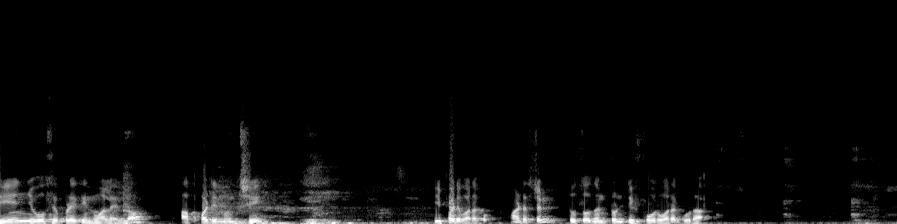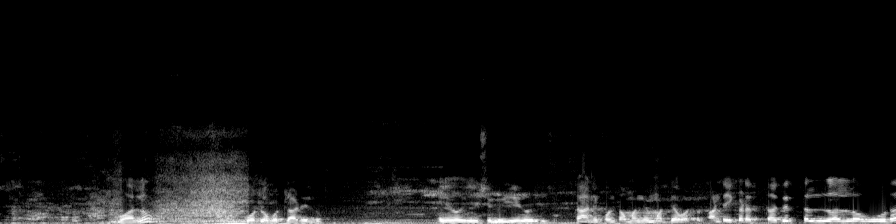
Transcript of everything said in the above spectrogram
టీఎన్జిఓస్ ఎప్పుడైతే ఇన్వాల్వ్ అయ్యిందో అప్పటి నుంచి ఇప్పటి వరకు అంటే still two thousand twenty four వరకు కూడా వాళ్ళు కోర్టులో కొట్లాడేళ్ళు. ఏదో చేసిళ్ళు ఏదో చేసి కానీ కొంతమంది మధ్యవర్తులు అంటే ఇక్కడ దళితులలో కూడా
